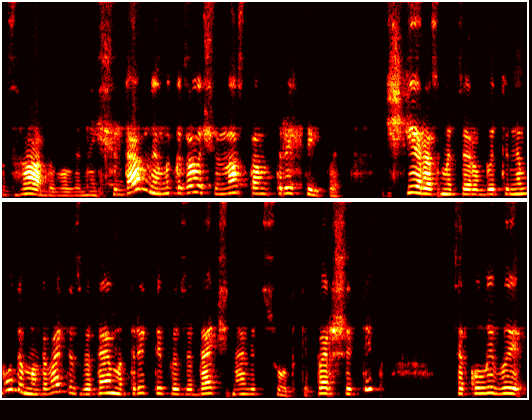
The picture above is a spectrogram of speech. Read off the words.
згадували нещодавно, ми казали, що в нас там три типи. Ще раз ми це робити не будемо. Давайте згадаємо три типи задач на відсотки. Перший тип це коли ви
